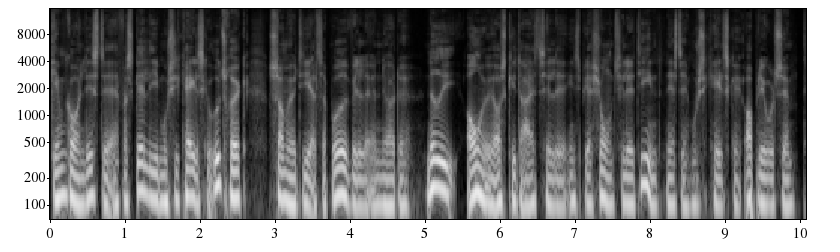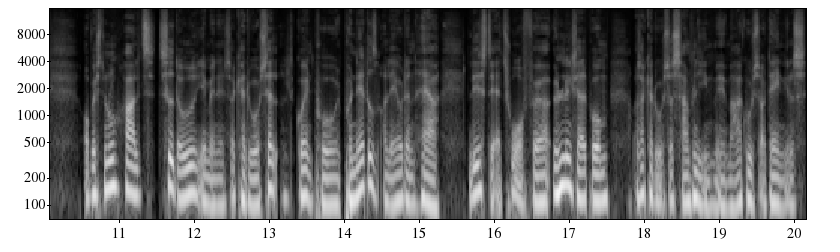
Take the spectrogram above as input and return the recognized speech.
gennemgår en liste af forskellige musikalske udtryk, som de altså både vil nørde ned i og også give dig til inspiration til din næste musikalske oplevelse. Og hvis du nu har lidt tid derude, jamen, øh, så kan du jo selv gå ind på, på nettet og lave den her liste af 42 yndlingsalbum, og så kan du så sammenligne med Markus og Daniels,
